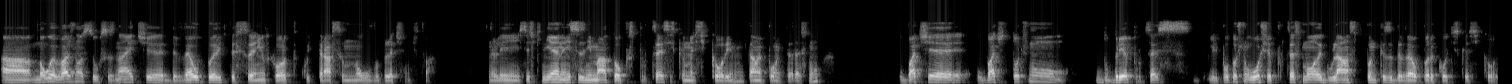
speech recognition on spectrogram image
а, много е важно да се осъзнае, че девелоперите са едни от хората, които трябва да са много въвлечени в това. Нали, всички ние не ни се занимават толкова с процес, искаме си кодим, там е по-интересно. Обаче, обаче точно добрия процес или по-точно лошия процес може да е голяма спънка за девелопера, който иска да си коди.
